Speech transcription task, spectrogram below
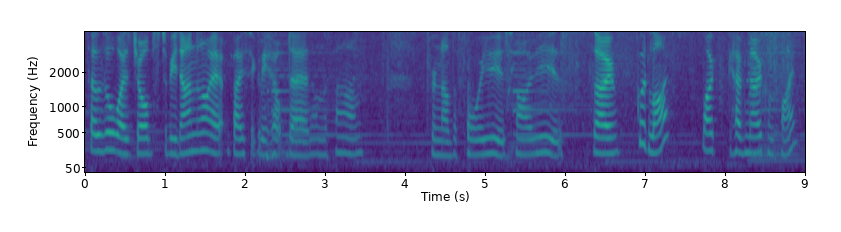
so there was always jobs to be done, and I basically helped Dad on the farm for another four years, five years. So good life. I have no complaints.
